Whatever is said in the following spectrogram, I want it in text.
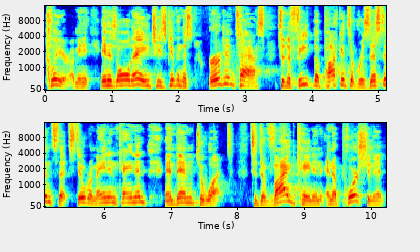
clear. I mean, in his old age, he's given this urgent task to defeat the pockets of resistance that still remain in Canaan and then to what? to divide Canaan and apportion it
